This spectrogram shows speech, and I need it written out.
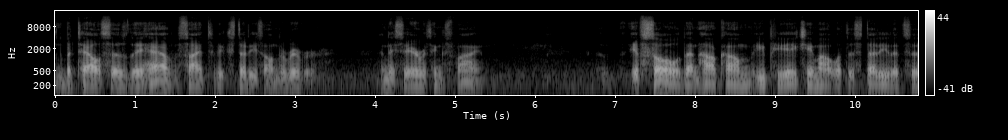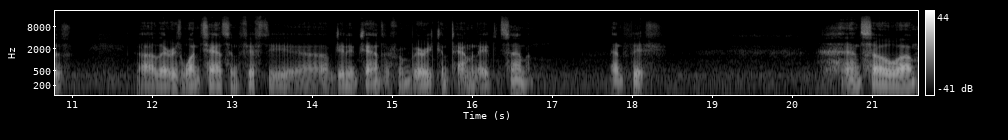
Battelle says they have scientific studies on the river, and they say everything's fine. If so, then how come EPA came out with a study that says uh, there is one chance in 50 uh, of getting cancer from very contaminated salmon and fish? And so um,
